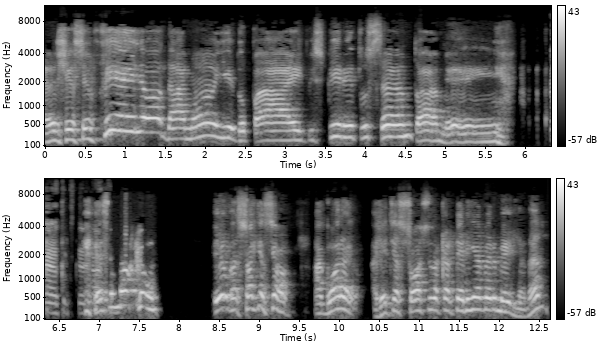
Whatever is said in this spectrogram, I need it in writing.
Eu disse assim, filho da mãe e do pai, do Espírito Santo, amém. É, tá... Esse é meu canto. Eu, só que assim, ó, agora a gente é sócio da carteirinha vermelha, né?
